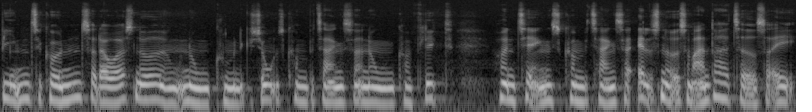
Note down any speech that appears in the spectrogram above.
bilen til kunden, så der er jo også noget, nogle kommunikationskompetencer, nogle konflikthåndteringskompetencer, alt sådan noget, som andre har taget sig af.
